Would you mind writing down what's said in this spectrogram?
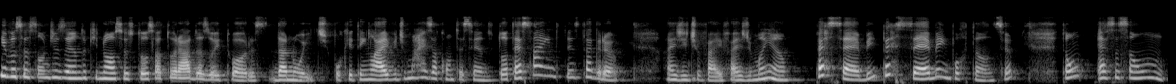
e vocês estão dizendo que, nossa, eu estou saturada às 8 horas da noite, porque tem live demais acontecendo. Tô até saindo do Instagram. Aí a gente vai e faz de manhã. Percebe? Percebe a importância. Então, essas são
